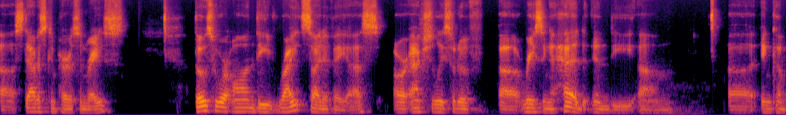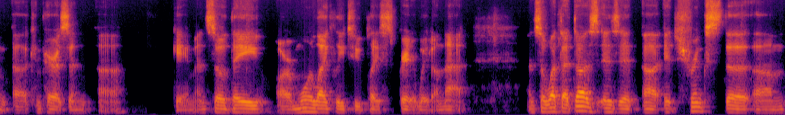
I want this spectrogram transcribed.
uh, status comparison race. Those who are on the right side of AS are actually sort of uh, racing ahead in the um, uh, income uh, comparison uh, game. And so they are more likely to place greater weight on that. And so what that does is it uh, it shrinks the um,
